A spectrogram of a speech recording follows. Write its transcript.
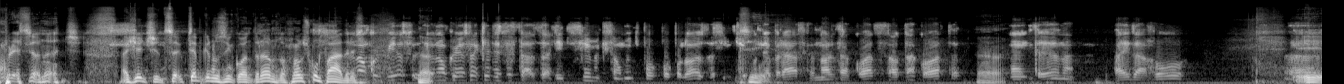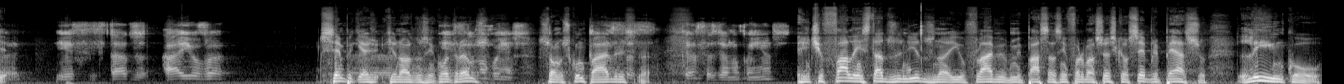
Impressionante. A gente, sempre que nos encontramos, nós somos compadres. Eu não conheço, não. Eu não conheço aqueles estados ali de cima que são muito pouco populosos, assim, tipo Sim. Nebraska, Norte Dakota, South Dakota, ah. Montana, Idaho. E... Uh, esses estados, Iowa, Sempre que, que nós nos encontramos, somos compadres. Kansas, né? Kansas eu não conheço. A gente fala em Estados Unidos, né, e o Flávio me passa as informações que eu sempre peço. Lincoln,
